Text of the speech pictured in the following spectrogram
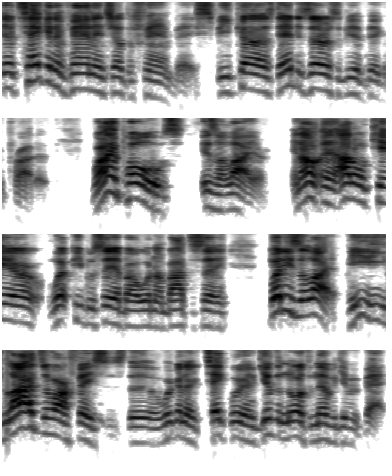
they're taking advantage of the fan base because they deserve to be a bigger product. Ryan Poles is a liar, and I, and I don't care what people say about what I'm about to say, but he's a liar. He, he lied to our faces. The we're gonna take, we're gonna give the North and never give it back.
